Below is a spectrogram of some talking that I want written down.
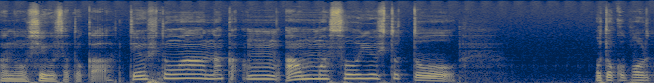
あの仕草とかっていう人はなんかうんあんまそういう人と男ぽ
